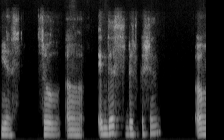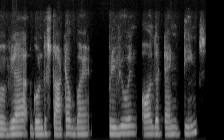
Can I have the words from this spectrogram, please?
yes. So uh in this discussion uh we are going to start off by previewing all the 10 teams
